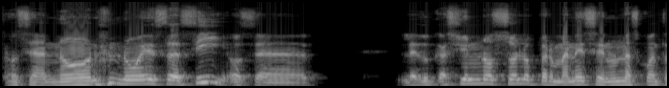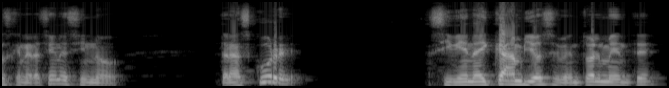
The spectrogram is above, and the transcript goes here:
O sea, no, no es así. O sea, la educación no solo permanece en unas cuantas generaciones, sino transcurre si bien hay cambios eventualmente,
